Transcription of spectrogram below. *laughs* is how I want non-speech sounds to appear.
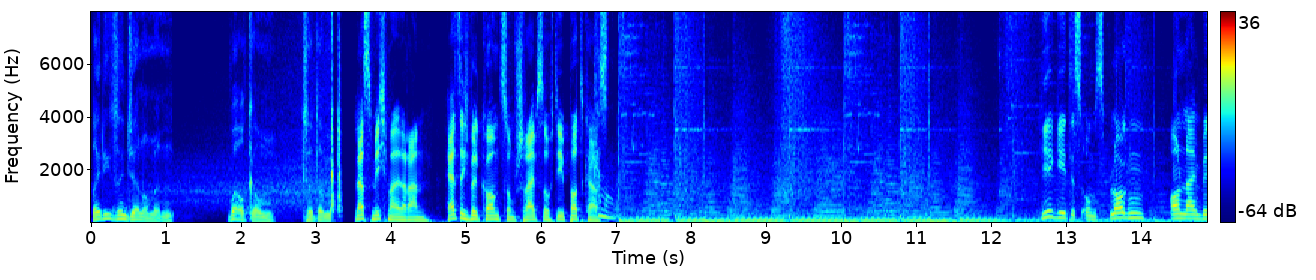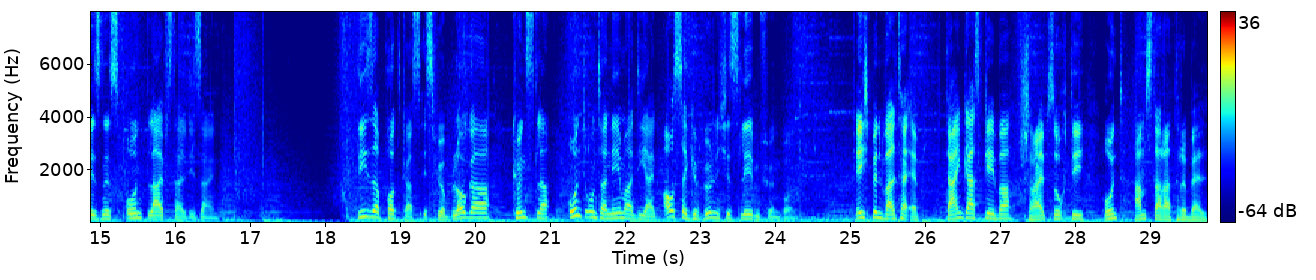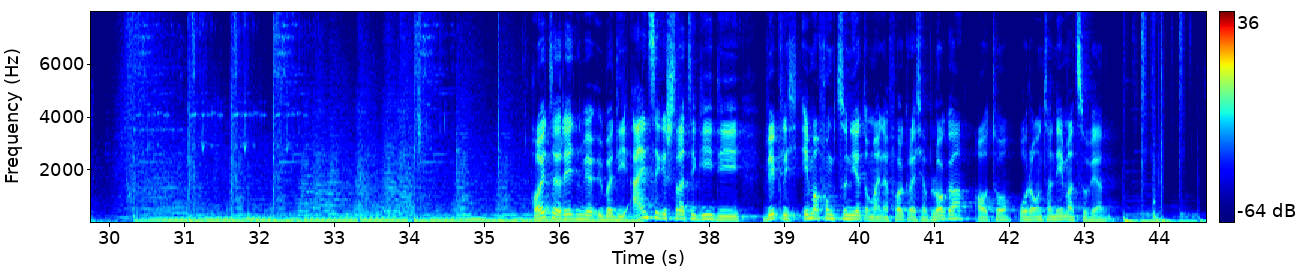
Ladies and gentlemen, welcome to the. Lass mich mal ran. Herzlich willkommen zum Schreibsuchti Podcast. Hier geht es ums Bloggen, Online-Business und Lifestyle-Design. Dieser Podcast ist für Blogger, Künstler und Unternehmer, die ein außergewöhnliches Leben führen wollen. Ich bin Walter Epp, dein Gastgeber, Schreibsuchti und Hamsterrad-Rebell. Heute reden wir über die einzige Strategie, die wirklich immer funktioniert, um ein erfolgreicher Blogger, Autor oder Unternehmer zu werden.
